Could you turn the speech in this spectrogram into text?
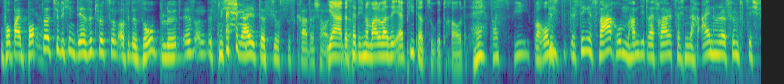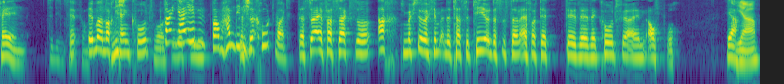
Wobei Bob Genau. natürlich in der Situation auch wieder so blöd ist und es nicht schnallt, dass Justus gerade schaut. Ja, das hätte ich normalerweise eher Peter zugetraut. Hä? Was? Wie? Warum? Das, das Ding ist, warum haben die drei Fragezeichen nach 150 Fällen zu diesem Zeitpunkt Immer noch nicht, kein Codewort. War, ja, eben. Warum haben die nicht ein Codewort? Dass du einfach sagst so, ach, möchte doch jemand eine Tasse Tee und das ist dann einfach der, der, der, der Code für einen Aufbruch. Ja. ja,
